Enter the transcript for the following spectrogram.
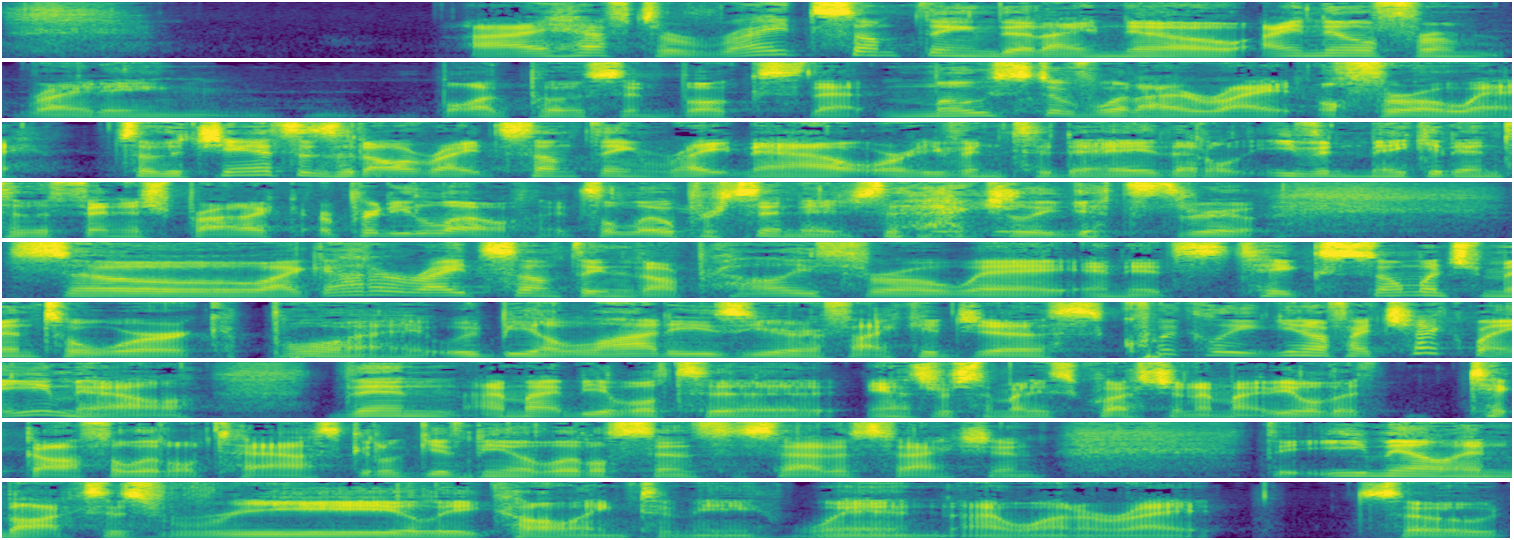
I have to write something that I know. I know from writing blog posts and books that most of what I write I'll throw away. So the chances that I'll write something right now or even today that'll even make it into the finished product are pretty low. It's a low percentage that actually gets through. So I got to write something that I'll probably throw away and it takes so much mental work. Boy, it would be a lot easier if I could just quickly, you know, if I check my email, then I might be able to answer somebody's question. I might be able to tick off a little task. It'll give me a little sense of satisfaction. The email inbox is really calling to me when I want to write. So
